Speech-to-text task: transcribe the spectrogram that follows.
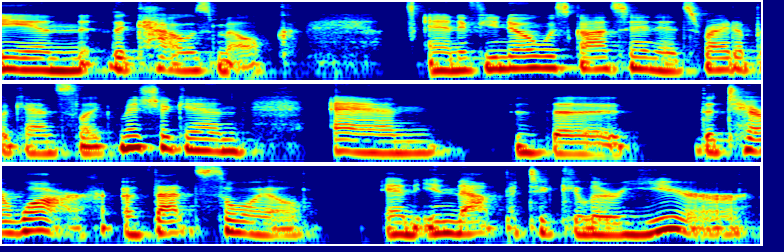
in the cow's milk. And if you know Wisconsin, it's right up against Lake Michigan. And the the terroir of that soil and in that particular year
